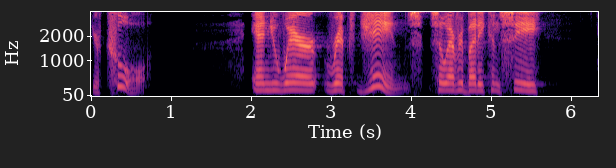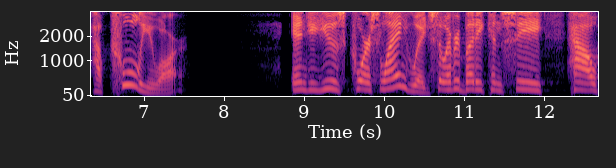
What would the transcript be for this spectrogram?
you're cool. And you wear ripped jeans so everybody can see how cool you are. And you use coarse language so everybody can see how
